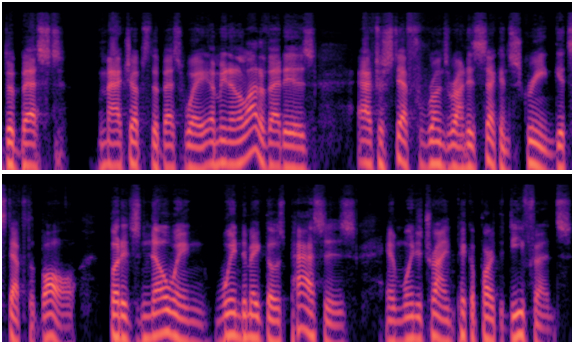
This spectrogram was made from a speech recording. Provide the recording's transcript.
the best matchups, the best way. I mean, and a lot of that is after Steph runs around his second screen, get Steph the ball, but it's knowing when to make those passes and when to try and pick apart the defense.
